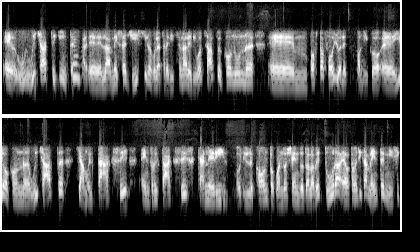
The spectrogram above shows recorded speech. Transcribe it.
Eh, WeChat integra eh, la messaggistica, quella tradizionale di WhatsApp, con un ehm, portafoglio elettronico. Eh, io con WeChat chiamo il taxi, entro il taxi, scannerizzo il conto quando scendo dalla vettura e automaticamente mi si,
